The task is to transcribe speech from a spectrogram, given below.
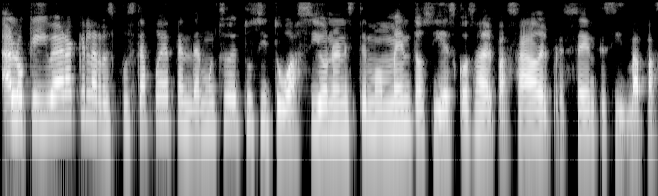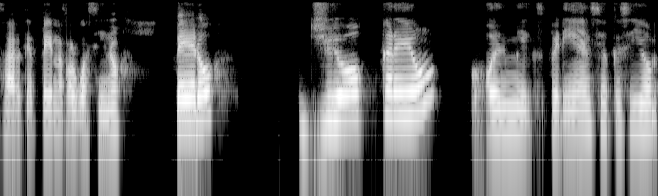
a lo que iba era que la respuesta puede depender mucho de tu situación en este momento, si es cosa del pasado, del presente, si va a pasarte apenas o algo así, ¿no? Pero yo creo, o en mi experiencia, o qué sé yo,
